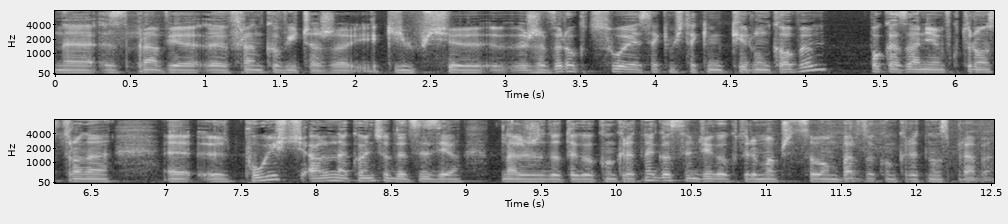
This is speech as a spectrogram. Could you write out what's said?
e, sprawie e, Frankowicza, że, jakimś, e, że wyrok TSUE jest jakimś takim kierunkowym pokazaniem, w którą stronę pójść, ale na końcu decyzja należy do tego konkretnego sędziego, który ma przed sobą bardzo konkretną sprawę.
